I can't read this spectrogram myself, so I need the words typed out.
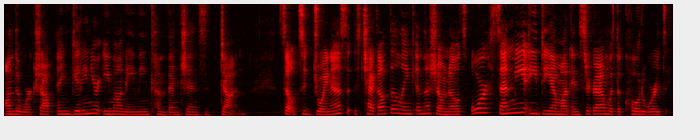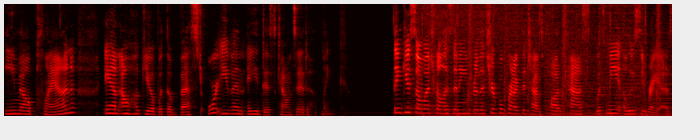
on the workshop and getting your email naming conventions done. So, to join us, check out the link in the show notes or send me a DM on Instagram with the code words email plan, and I'll hook you up with the best or even a discounted link. Thank you so much for listening for the Cheers to Productive Chats podcast with me, Lucy Reyes.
